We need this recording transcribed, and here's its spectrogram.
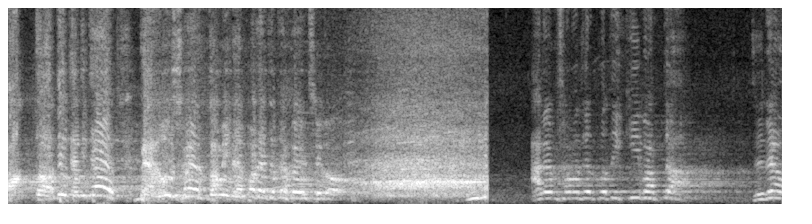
রক্ত দিতে দিতে বেহুশ হয়ে জমিনে পড়ে যেতে হয়েছিল। আলেম সমাজের প্রতি কি বার্তা? যে দেও,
